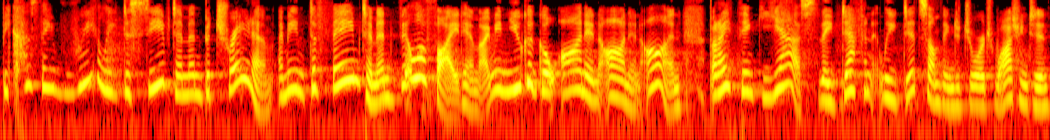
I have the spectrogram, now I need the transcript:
because they really deceived him and betrayed him. I mean, defamed him and vilified him. I mean, you could go on and on and on, but I think, yes, they definitely did something to George Washington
